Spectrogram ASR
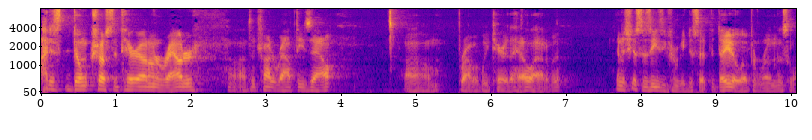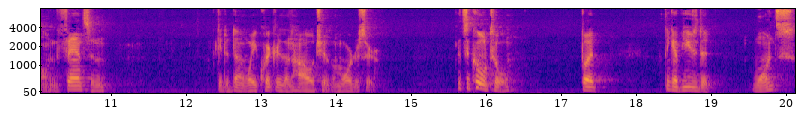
I just don't trust the tear out on a router uh, to try to route these out. Um, probably tear the hell out of it. And it's just as easy for me to set the dado up and run this along the fence and get it done way quicker than hollow chisel mortiser. It's a cool tool, but I think I've used it once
